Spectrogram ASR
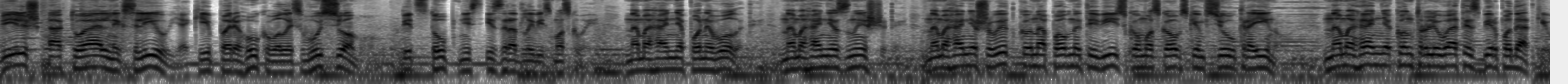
Більш актуальних слів, які перегукувались в усьому: підступність і зрадливість Москви, намагання поневолити, намагання знищити, намагання швидко наповнити військо московським всю Україну, намагання контролювати збір податків,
